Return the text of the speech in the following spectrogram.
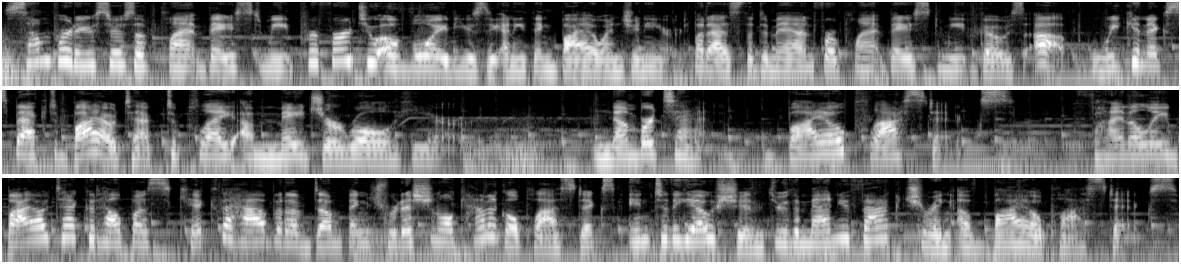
Some producers of plant-based meat prefer to avoid using anything bioengineered, but as the demand for plant-based meat goes up, we can expect biotech to play a major role here. Number 10. Bioplastics. Finally, biotech could help us kick the habit of dumping traditional chemical plastics into the ocean through the manufacturing of bioplastics.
